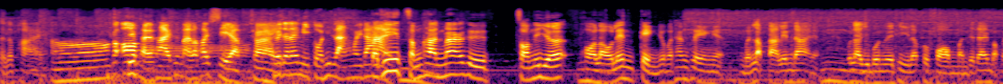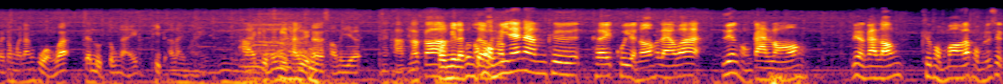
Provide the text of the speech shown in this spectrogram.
สายสะพาย อ๋อ ก็อ้อมสายพายขึ้นมาแล้วค่อยเสียบ ใช่ เพื่อจะได้มีตัวที่ล้างไว้ได้ แต่ที่สำคัญมากก็คือ ซ้อมเยอะๆพอเราเล่นเก่งจนกระทั่งเพลงเนี่ยเหมือนหลับตาเล่นได้เนี่ยอืมเวลาอยู่บนเวทีแล้วเพอร์ฟอร์มมันจะได้แบบไม่ต้องมานั่งห่วงว่าจะหลุดตรงไหนผิดอะไรไหมใช่คือไม่มีทางอื่นนอกจากซ้อมไปเยอะ นะครับแล้วก็คนมีอะไรเพิ่มเติมขงผมไหมครับมีแนะนำคือเคยคุยกับน้องเขาแล้วว่า เรื่องของการร้อง เรื่องของการร้องคือผมมองแล้วผมรู้สึก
